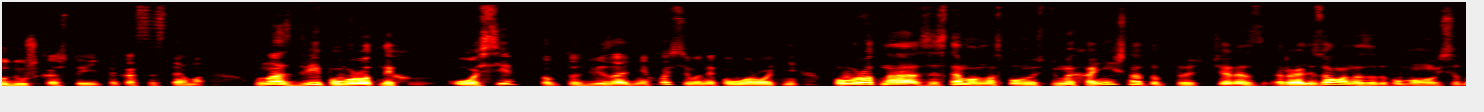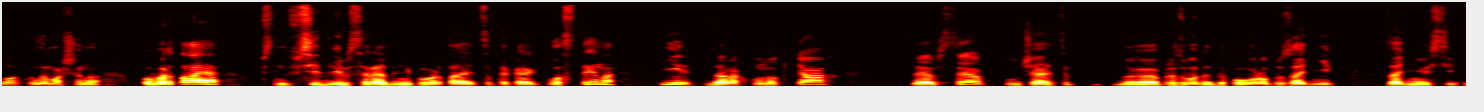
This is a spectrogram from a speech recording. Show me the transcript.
подушка стоїть, така система. У нас дві поворотних осі, тобто дві задніх осі, вони поворотні. Поворотна система у нас повністю механічна, тобто через реалізована за допомогою сідла. Коли машина повертає, в сідлі всередині повертається така як пластина, і за рахунок тяг це все виходить, призводить до повороту задніх, задньої осі.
